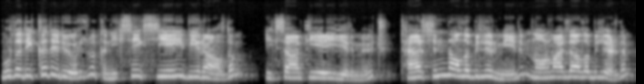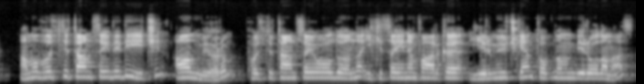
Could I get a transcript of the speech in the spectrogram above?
Burada dikkat ediyoruz. Bakın x eksi y'yi 1 aldım. x artı y'yi 23. Tersini de alabilir miydim? Normalde alabilirdim. Ama pozitif tam sayı dediği için almıyorum. Pozitif tam sayı olduğunda iki sayının farkı 23 iken toplamın 1 olamaz.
